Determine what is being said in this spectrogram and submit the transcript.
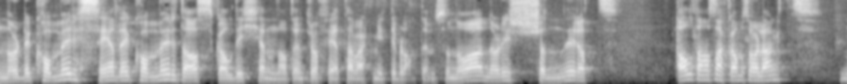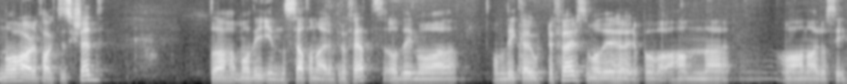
Når det kommer, se det kommer, da skal de kjenne at en profet har vært midt iblant dem. Så nå, når de skjønner at alt han har snakka om så langt, nå har det faktisk skjedd, da må de innse at han er en profet, og de må, om de ikke har gjort det før, så må de høre på hva han, hva han har å si.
